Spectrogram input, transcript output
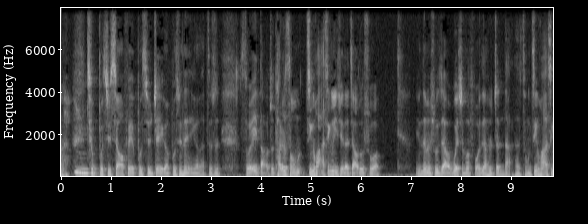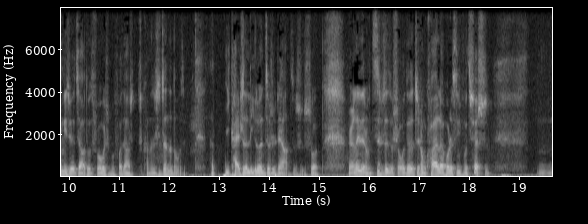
了，嗯 就不去消费，不去这个，不去那一个了，就是，所以导致它是从进化心理学的角度说，因为那本书叫《为什么佛教是真的》，它是从进化心理学角度说为什么佛教是可能是真的东西。它一开始的理论就是这样，就是说人类的这种机制，就是我觉得这种快乐或者幸福确实，嗯，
